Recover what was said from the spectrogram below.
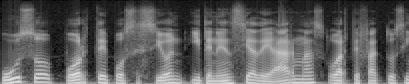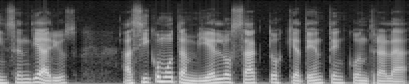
uso, porte, posesión y tenencia de armas o artefactos incendiarios, así como también los actos que atenten contra la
